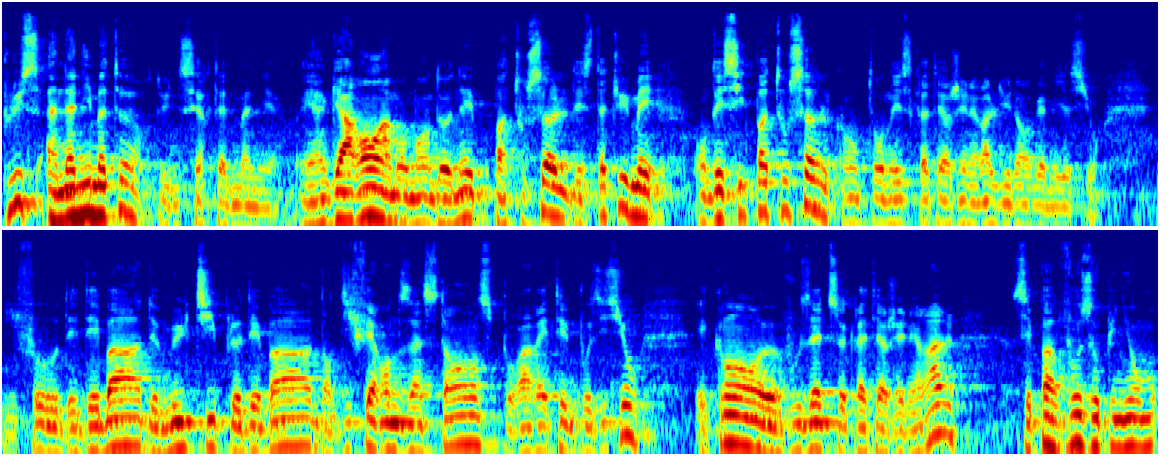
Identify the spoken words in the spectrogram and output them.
plus un animateur d'une certaine manière et un garant à un moment donné, pas tout seul des statuts, mais on décide pas tout seul quand on est secrétaire général d'une organisation. Il faut des débats, de multiples débats dans différentes instances pour arrêter une position. Et quand vous êtes secrétaire général, c'est pas vos opinions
